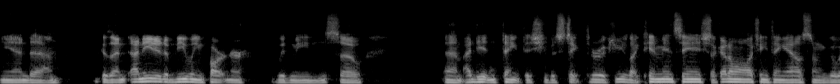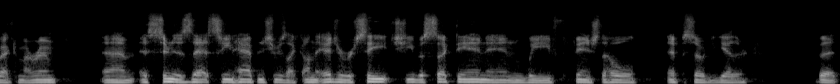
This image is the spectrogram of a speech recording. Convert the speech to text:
and um, because I, I needed a viewing partner with me, and so um, I didn't think that she would stick through it. She was like ten minutes in. She's like, I don't want to watch anything else. I'm gonna go back to my room. Um, as soon as that scene happened, she was like on the edge of her seat. She was sucked in, and we finished the whole episode together. But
